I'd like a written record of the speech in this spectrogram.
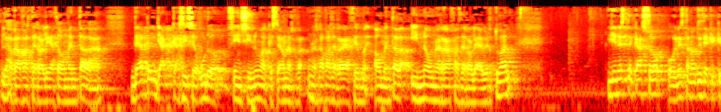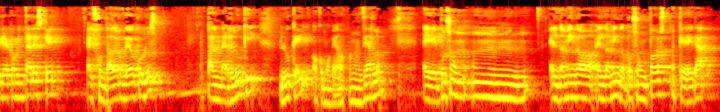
las gafas de realidad aumentada de Apple. Ya casi seguro se insinúa que serán unas, gafas de realidad aumentada y no unas gafas de realidad virtual. Y en este caso, o en esta noticia que quería comentar, es que el fundador de Oculus, Palmer Luckey, Luckey o como queramos pronunciarlo, eh, puso un, el domingo el domingo puso un post que era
